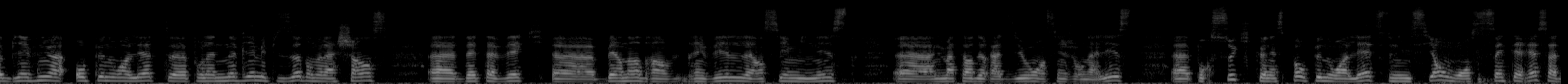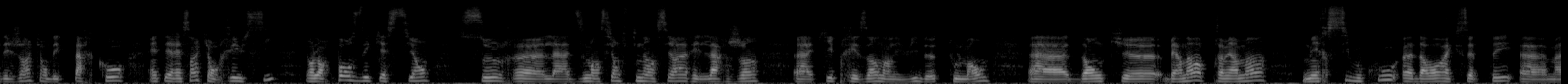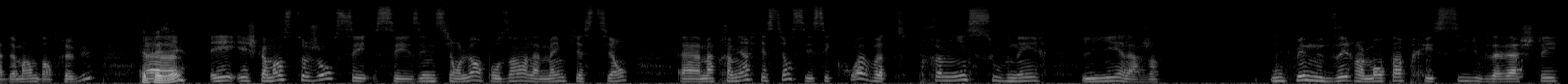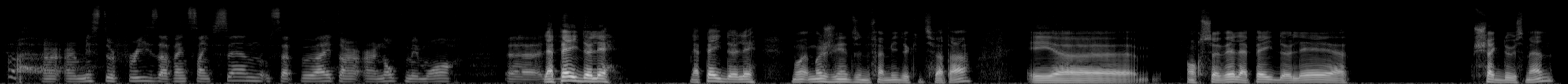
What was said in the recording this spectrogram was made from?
Euh, bienvenue à Open Wallet. Euh, pour la neuvième épisode, on a la chance euh, d'être avec Bernard Drainville, ancien ministre, animateur de radio, ancien journaliste. pour ceux qui ne connaissent pas Open Wallet, c'est une émission où on s'intéresse à des gens qui ont des parcours intéressants, qui ont réussi, et on leur pose des questions sur la dimension financière et l'argent qui est présent dans les vies de tout le monde. donc, Bernard, premièrement, Merci beaucoup euh, d'avoir accepté euh, ma demande d'entrevue. Ça fait plaisir. Euh, et, je commence toujours ces, émissions-là en posant la même question. ma première question, c'est c'est quoi votre premier souvenir lié à l'argent? Vous pouvez nous dire un montant précis. Vous avez acheté un, Mr. Freeze à 25 cents ou ça peut être un, autre mémoire. la paye de lait. La paye de lait. Moi, moi je viens d'une famille de cultivateurs et on recevait la paye de lait euh, chaque deux semaines.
